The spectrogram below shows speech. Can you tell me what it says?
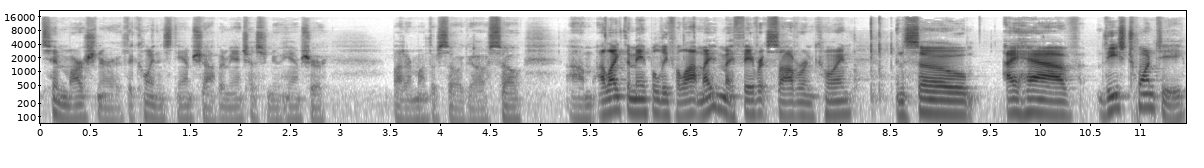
Tim Marshner the Coin and Stamp Shop in Manchester, New Hampshire, about a month or so ago. So um, I like the Maple Leaf a lot. Might be my favorite sovereign coin. And so I have these 20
